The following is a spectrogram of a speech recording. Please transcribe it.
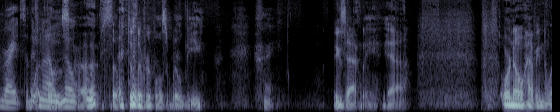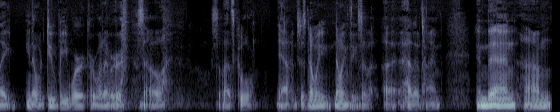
right? So there's no those, no uh, oops. deliverables will be. Right. Exactly. Yeah. Or no having to like, you know, do rework or whatever. So so that's cool. Yeah, just knowing knowing things ahead of time. And then um,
